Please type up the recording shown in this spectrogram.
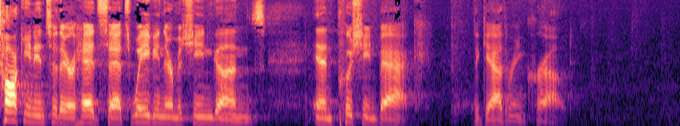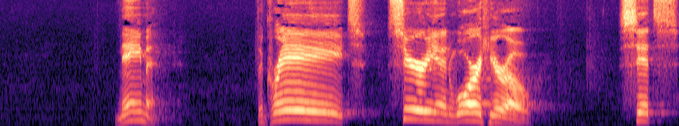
talking into their headsets, waving their machine guns, and pushing back the gathering crowd. Naaman, the great Syrian war hero, sits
